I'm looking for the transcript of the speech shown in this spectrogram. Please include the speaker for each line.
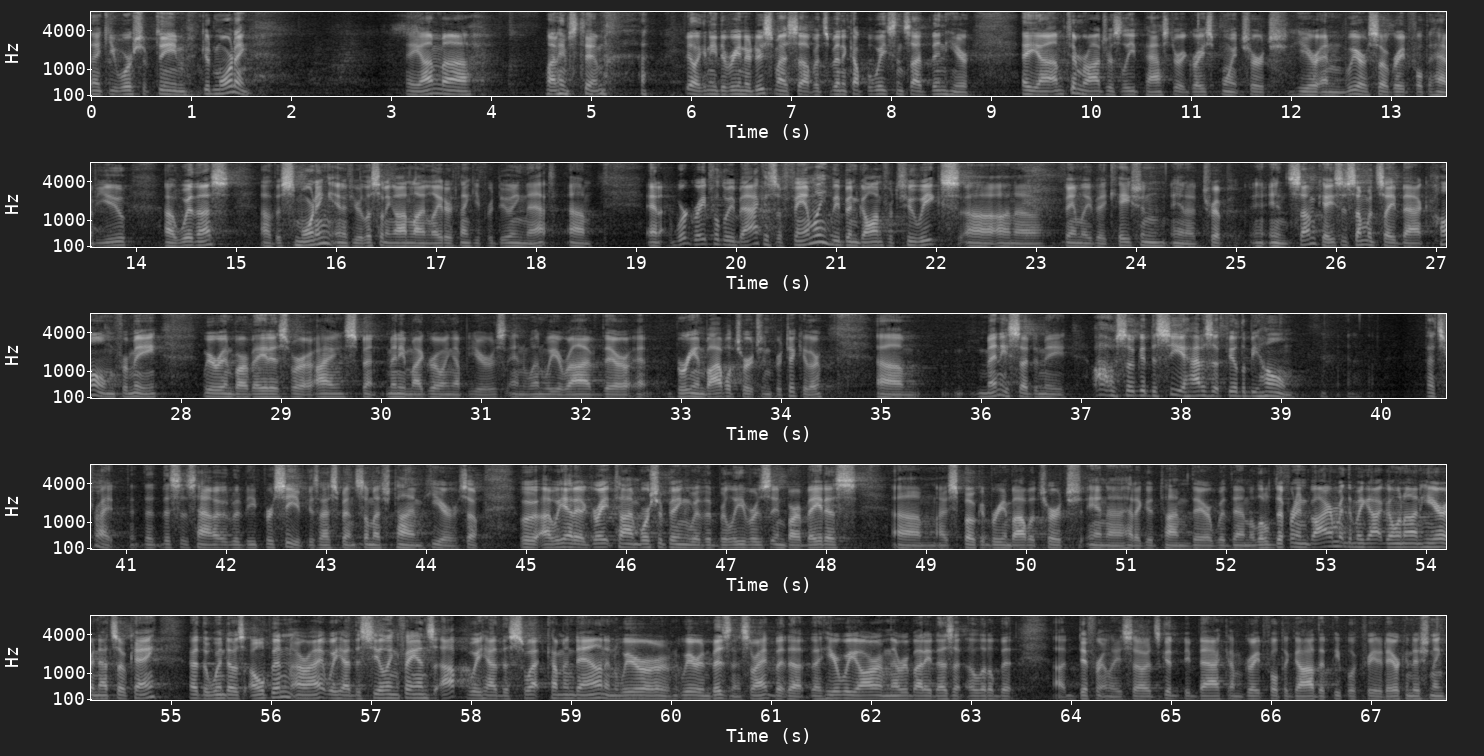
Speaker 1: Thank you, worship team. Good morning. Hey, I'm. Uh, my name's Tim. I feel like I need to reintroduce myself. It's been a couple weeks since I've been here. Hey, uh, I'm Tim Rogers, lead pastor at Grace Point Church here, and we are so grateful to have you uh, with us uh, this morning. And if you're listening online later, thank you for doing that. Um, and we're grateful to be back as a family. We've been gone for two weeks uh, on a family vacation and a trip. In some cases, some would say back home for me we were in Barbados where I spent many of my growing up years. And when we arrived there at Berean Bible Church in particular, um, many said to me, Oh, so good to see you. How does it feel to be home? Thought, That's right. This is how it would be perceived because I spent so much time here. So uh, we had a great time worshiping with the believers in Barbados. Um, I spoke at Berean Bible Church and uh, had a good time there with them. A little different environment than we got going on here, and that's okay. Had the windows open, all right. We had the ceiling fans up. We had the sweat coming down, and we were we were in business, right? But uh, here we are, and everybody does it a little bit uh, differently. So it's good to be back. I'm grateful to God that people have created air conditioning,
